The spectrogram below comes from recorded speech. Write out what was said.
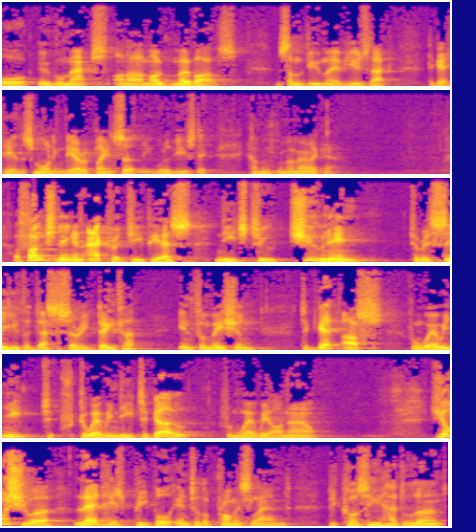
or Google Maps on our mo- mobiles. And some of you may have used that to get here this morning. The aeroplane certainly would have used it coming from America. A functioning and accurate GPS needs to tune in to receive the necessary data, information, to get us from where we need to, to where we need to go from where we are now. Joshua led his people into the promised land because he had learnt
